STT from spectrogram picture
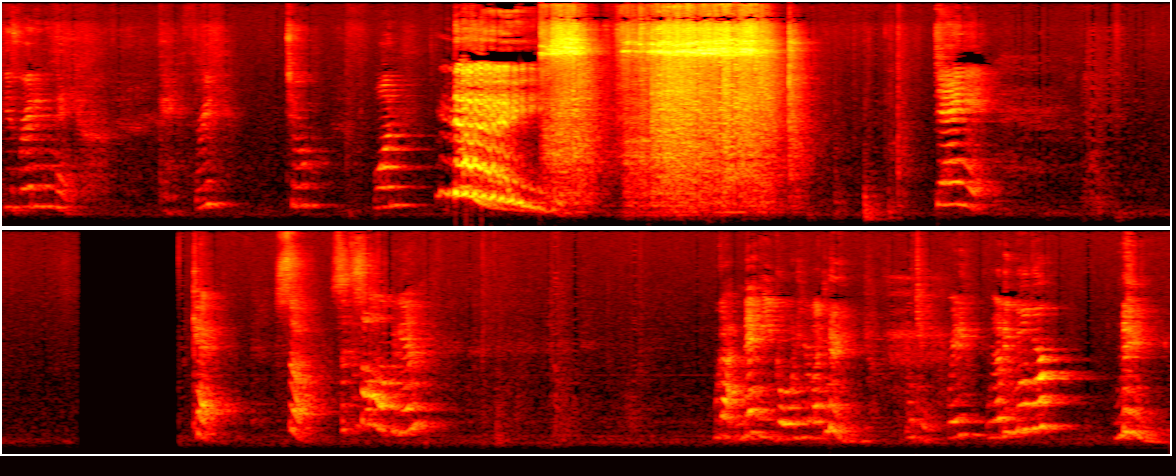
he's ready to name. Okay, three, two, one. Nay! Dang it. Okay, so set this all up again. We got Nagy going here like Nay. Okay, ready? Ready, Wilbur? Nay.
